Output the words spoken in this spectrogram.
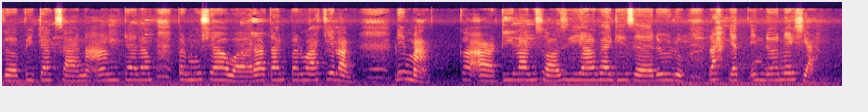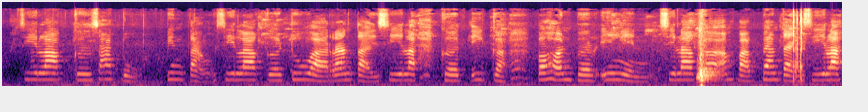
kebijaksanaan dalam permusyawaratan perwakilan. Lima keadilan sosial bagi seluruh rakyat Indonesia. Sila ke satu bintang. Sila kedua rantai. Sila ketiga pohon beringin. Sila keempat benteng sila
